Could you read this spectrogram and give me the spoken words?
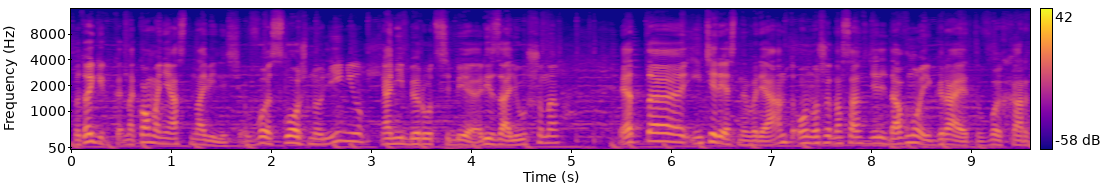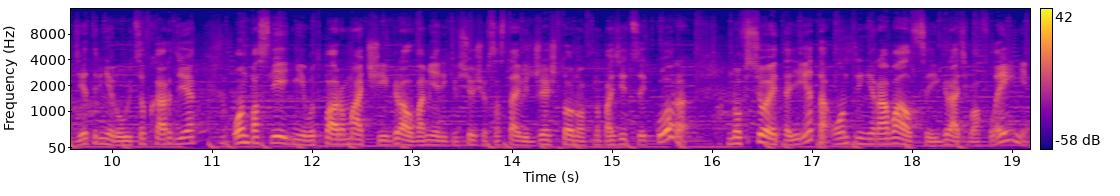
В итоге, на ком они остановились? В сложную линию они берут себе Резолюшена, это интересный вариант. Он уже на самом деле давно играет в харде, тренируется в харде. Он последние вот пару матчей играл в Америке все еще в составе J.Storm ов на позиции core а. Но все это лето он тренировался играть во оффлейне.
